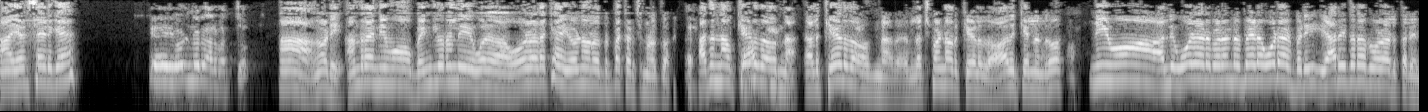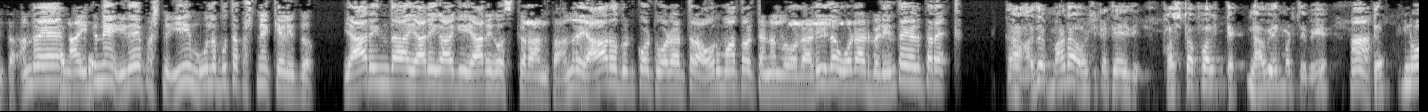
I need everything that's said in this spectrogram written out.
ಹಾ ಎರಡ್ ಸೈಡ್ಗೆ ಏಳ್ನೂರ ಅರವತ್ತು ಹಾ, ನೋಡಿ, ಅಂದ್ರೆ ನೀವು ಬೆಂಗಳೂರಲ್ಲಿ ಓಡಾಡಕ್ಕೆ ಏಳ್ನೂರವತ್ತು ರೂಪಾಯಿ ಖರ್ಚು ಮಾಡ್ಕೋ ಅದನ್ನ ನಾವು ಕೇಳದ ಅವ್ರನ್ನ ಅಲ್ಲಿ ಕೇಳದ ಅವ್ರನ್ನ, ಲಕ್ಷ್ಮಣ್ ಅವ್ರು ಕೇಳದ. ಅದಕ್ಕೆ ಏನಂದ್ರು, ನೀವು ಅಲ್ಲಿ ಓಡಾಡಬೇಡ ಅಂದ್ರೆ ಬೇಡ, ಓಡಾಡಬೇಡಿ. ಯಾರಿದಾರ ಓಡಾಡ್ತಾರೆ ಅಂತ. ಅಂದ್ರೆ ಇದನ್ನೇ, ಇದೇ ಪ್ರಶ್ನೆ, ಈ ಮೂಲಭೂತ ಪ್ರಶ್ನೆ ಕೇಳಿದ್ದು. ಯಾರಿಂದ, ಯಾರಿಗಾಗಿ, ಯಾರಿಗೋಸ್ಕರ ಅಂತ. ಅಂದ್ರೆ ಯಾರು ದುಡ್ಡು ಕೊಟ್ಟು ಓಡಾಡ್ತಾರೋ ಅವ್ರು ಮಾತ್ರ ಟನಲ್ ಓಡಾಡಿ, ಇಲ್ಲ ಓಡಾಡಬೇಡಿ ಅಂತ ಹೇಳ್ತಾರೆ. ಅದೇ ಮಾಡೋ ಅವಶ್ಯಕತೆ ಇದೆ. ಫಸ್ಟ್ ಆಫ್ ಆಲ್ ಟೆಕ್ ನಾವೇನ್ ಮಾಡ್ತೀವಿ. ಟೆಕ್ನೋ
